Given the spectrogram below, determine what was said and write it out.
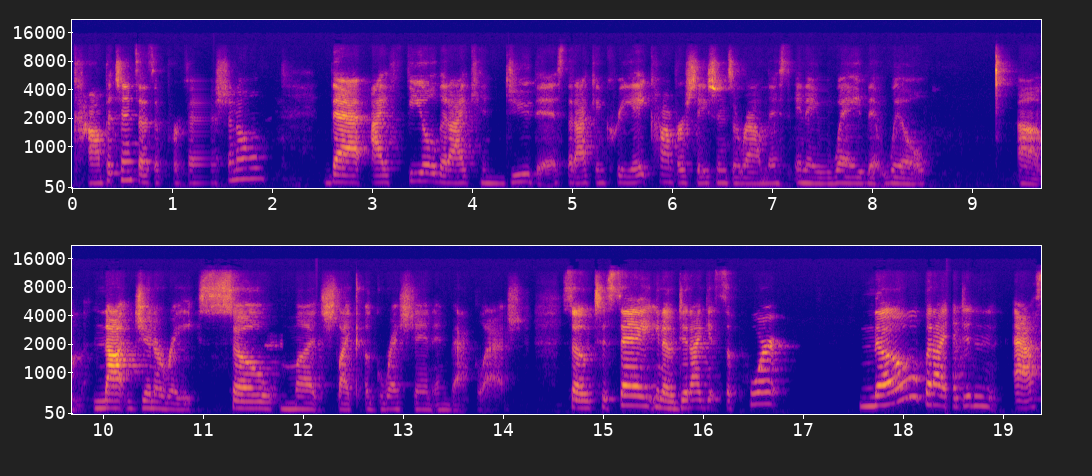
competence as a professional that I feel that I can do this, that I can create conversations around this in a way that will um, not generate so much like aggression and backlash. So to say, you know, did I get support? No, but I didn't ask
